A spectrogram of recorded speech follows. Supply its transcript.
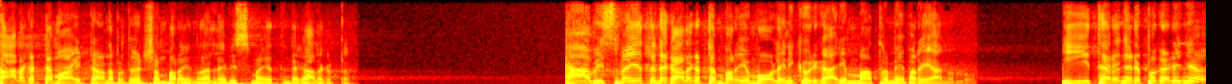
കാലഘട്ടമായിട്ടാണ് പ്രത്യക്ഷം പറയുന്നത് അല്ലേ? വിസ്മയത്തിന്റെ കാലഘട്ടം. ആ വിസ്മയത്തിന്റെ കാലഘട്ടം പറയുമ്പോൾ എനിക്കൊരു കാര്യം മാത്രമേ പറയാനുള്ളൂ. ഈ തെരഞ്ഞെടുപ്പ് കഴിഞ്ഞ്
